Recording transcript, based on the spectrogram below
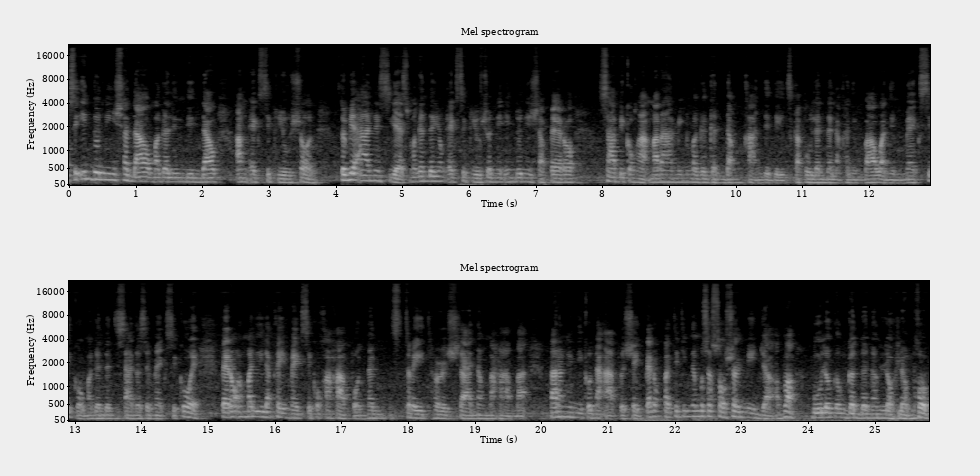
si Indonesia daw, magaling din daw ang execution. To be honest, yes, maganda yung execution ni Indonesia, pero sabi ko nga, maraming magagandang candidates. Katulad na lang halimbawa ni Mexico. Maganda din sana si Mexico eh. Pero ang mali lang kay Mexico kahapon, nag-straight her siya ng mahaba. Parang hindi ko na-appreciate. Pero pag titignan mo sa social media, aba, bulog ang ganda ng lola mo.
